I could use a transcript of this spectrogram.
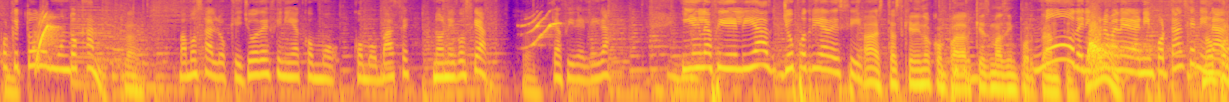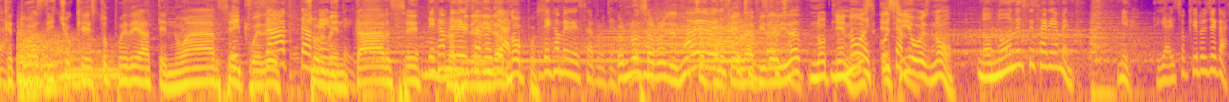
porque todo el mundo cambia. Claro. Vamos a lo que yo definía como, como base no negociable, Sí. la fidelidad. Y en la fidelidad yo podría decir, Ah, estás queriendo comparar qué es más importante. no, de ninguna manera, ni importancia ni no, nada. porque tú has dicho que esto puede atenuarse y puede solventarse. Déjame la fidelidad desarrollar. no, pues. Déjame desarrollar. Pero no desarrolles mucho ver, porque la fidelidad no tiene. No, es, es sí o es no. No, no necesariamente. Mira, y a eso quiero llegar.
